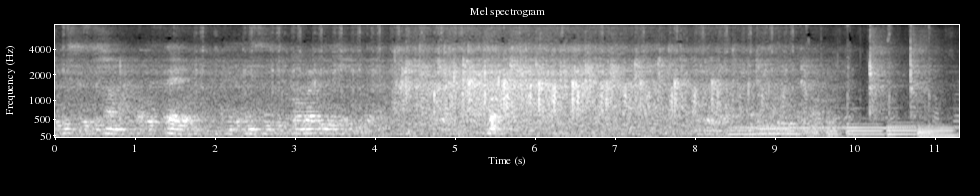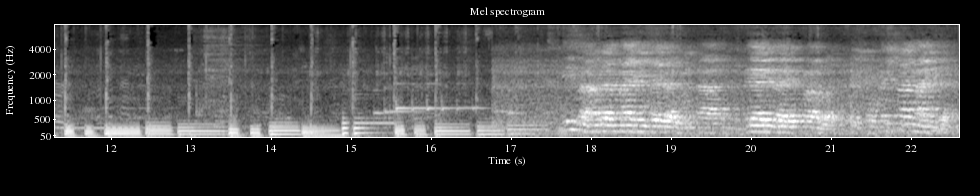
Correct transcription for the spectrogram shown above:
to this position of a fellow in the institute. Congratulations. He's another manager that we very, very proud of. A professional manager.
